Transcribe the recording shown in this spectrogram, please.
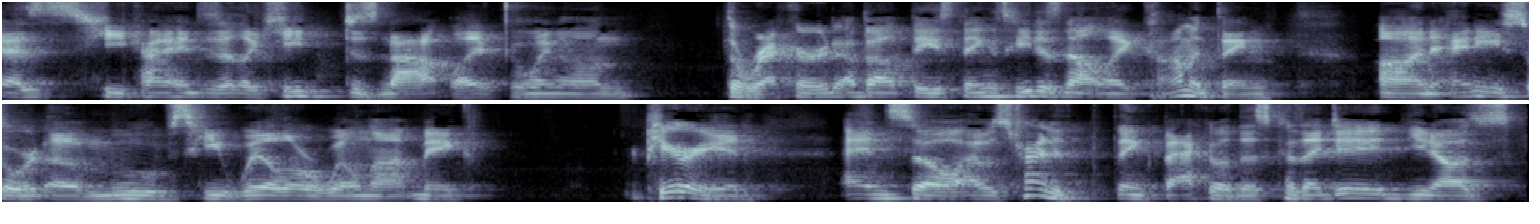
as he kind of hinted at, like he does not like going on the record about these things. He does not like commenting on any sort of moves he will or will not make, period. And so I was trying to think back of this because I did, you know, I was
